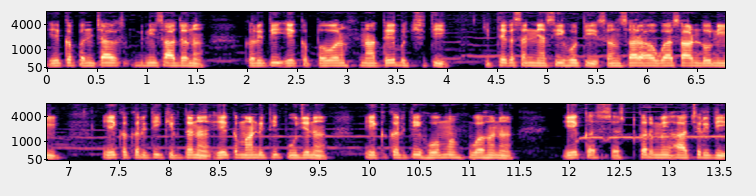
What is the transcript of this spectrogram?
एक पंचाग्नी साधन करीती एक पवन नाते भक्षिती कित्येक संन्यासी होती संसार अवघा सांडोनी. एक करीती कीर्तन एक मांडिती पूजन एक करीती होम वहन एक षष्टकर्मे आचरिती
